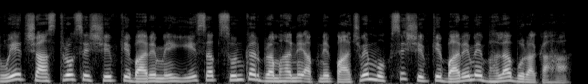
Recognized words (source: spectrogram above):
वेद शास्त्रों से शिव के बारे में ये सब सुनकर ब्रह्मा ने अपने पाँचवें मुख से शिव के बारे में भला बुरा कहा।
